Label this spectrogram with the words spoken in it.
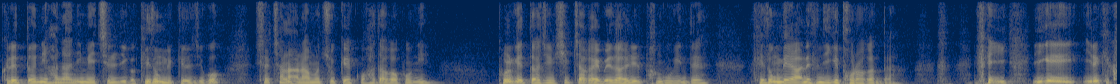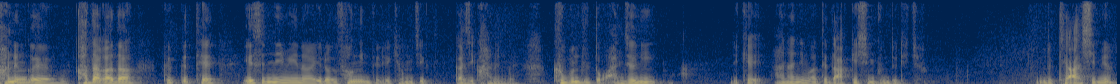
그랬더니 하나님의 진리가 계속 느껴지고 실천 안 하면 죽겠고 하다가 보니 돌겠다 지금 십자가에 매달릴 판국인데 계속 내 안에서는 이게 돌아간다. 이게 이렇게 가는 거예요. 가다 가다 그 끝에 예수님이나 이런 성인들의 경지까지 가는 거예요. 그분들도 완전히 이렇게 하나님한테 낚이신 분들이죠. 이렇게 아시면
